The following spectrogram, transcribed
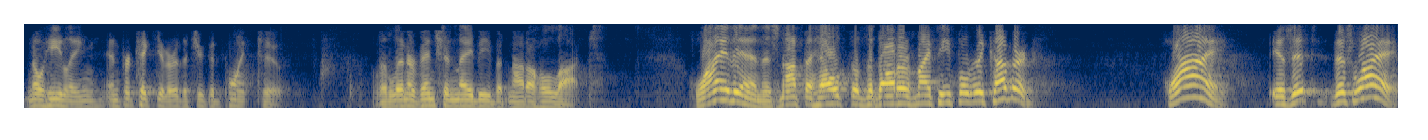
no healing in particular that you could point to. A little intervention maybe, but not a whole lot. Why then is not the health of the daughter of my people recovered? Why is it this way?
